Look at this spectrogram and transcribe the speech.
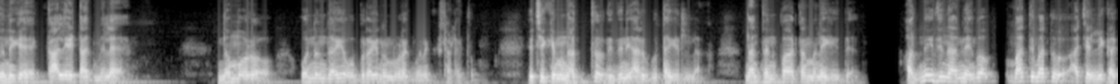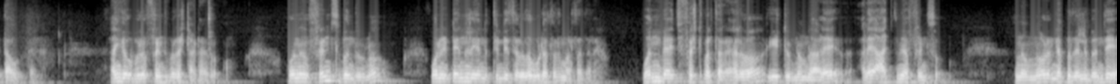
ನನಗೆ ಕಾಲು ಏಟಾದಮೇಲೆ ನಮ್ಮವರು ಒಂದೊಂದಾಗಿ ಒಬ್ಬರಾಗಿ ನಾನು ನೋಡೋಕೆ ಬರೋಕ್ಕೆ ಸ್ಟಾರ್ಟ್ ಆಯಿತು. ಹೆಚ್ಚು ಕೆಮ್ಮು ಒಂದು ಹತ್ತು ಹದಿನೈದು ದಿನ ಯಾರಿಗೂ ಗೊತ್ತಾಗಿರಲಿಲ್ಲ. ನಾನು ತನ್ನ ಪಾಟ್ ನನ್ನ ಮನೆಗೆ ಇದ್ದೆ. ಹದಿನೈದು ದಿನ ಆದಮೇಲೆ ಹೆಂಗೋ ಮಾತು ಮಾತು ಆಚೆ ಲೀಕ್ ಆಗ್ತಾ ಹೋಗ್ತಾರೆ ಹಂಗೆ ಒಬ್ಬರು ಫ್ರೆಂಡ್ಸ್ ಬರೋ ಸ್ಟಾರ್ಟ್ ಆದರು. ಒಂದೊಂದು ಫ್ರೆಂಡ್ಸ್ ಬಂದ್ರು ಒಂದೊಂದು ಟೈಮ್ನಲ್ಲಿ ಏನು ತಿಂಡಿ ತರೋದು, ಊಟ ತರೋದು ಮಾಡ್ತಾ ಇದ್ದಾರೆ. ಒಂದು ಬ್ಯಾಚ್ ಫಸ್ಟ್ ಬರ್ತಾರೆ. ಯಾರೋ ಈ ಟ್ರಿಪ್ ನಮ್ಮದು ಹಳೆ ಹಳೆ ಆತ್ಮೀಯ ಫ್ರೆಂಡ್ಸು ನಾವು ನೋಡೋ ನೆಪದಲ್ಲಿ ಬಂದು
